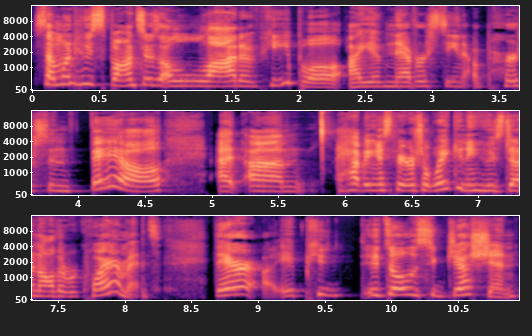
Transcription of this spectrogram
Someone who sponsors a lot of people, I have never seen a person fail at um, having a spiritual awakening who's done all the requirements. There, it's all a suggestion.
